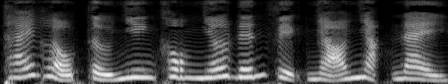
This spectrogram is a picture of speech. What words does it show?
Thái hậu tự nhiên không nhớ đến việc nhỏ nhặt này.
